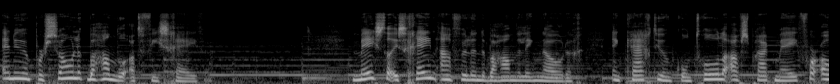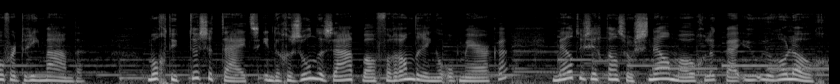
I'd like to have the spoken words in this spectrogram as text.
en u een persoonlijk behandeladvies geven. Meestal is geen aanvullende behandeling nodig en krijgt u een controleafspraak mee voor over drie maanden. Mocht u tussentijds in de gezonde zaadbal veranderingen opmerken, meldt u zich dan zo snel mogelijk bij uw uroloog.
